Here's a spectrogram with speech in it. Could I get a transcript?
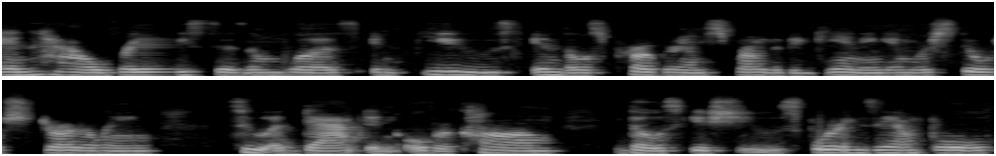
and how racism was infused in those programs from the beginning. And we're still struggling to adapt and overcome those issues. For example,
